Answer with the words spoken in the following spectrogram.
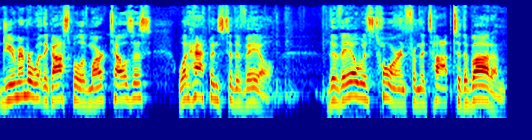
do you remember what the Gospel of Mark tells us? What happens to the veil? The veil was torn from the top to the bottom.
